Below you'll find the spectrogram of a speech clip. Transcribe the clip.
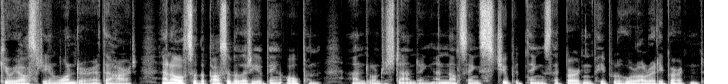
curiosity and wonder at the heart, and also the possibility of being open and understanding and not saying stupid things that burden people who are already burdened.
